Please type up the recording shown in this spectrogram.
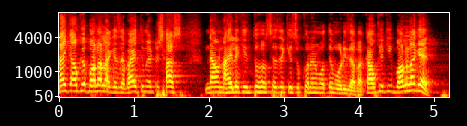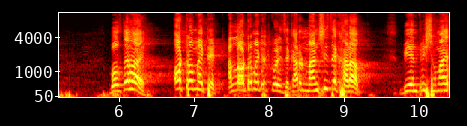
নাই, কাউকে বলা লাগে যে, ভাই, তুমি একটু শ্বাস নাও না হলে কিন্তু হচ্ছে যে কিছুক্ষণের মধ্যে মরে যাবা। কাউকে কি বলা লাগে? বলতে হয় অটোমেটেড আল্লাহ অটোমেটেড করেছে, কারণ মানসি যে খারাপ বিএনপির সময়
